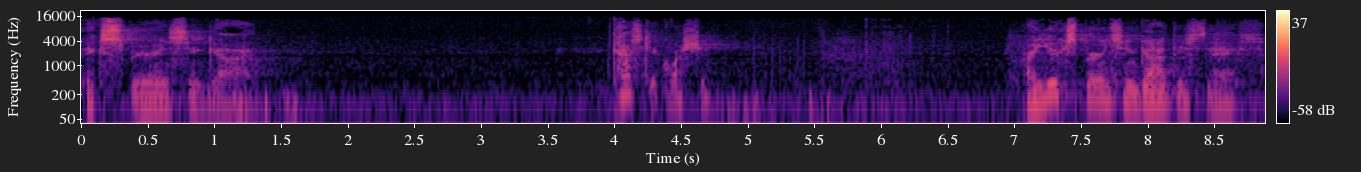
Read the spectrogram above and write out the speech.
experiencing God. Can I ask you a question? Are you experiencing God these days?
